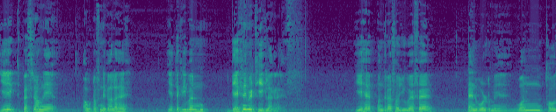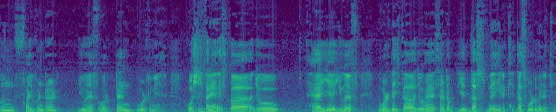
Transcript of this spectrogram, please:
ये कैपेसिटर हमने आउट ऑफ़ निकाला है। ये तकरीबन देखने में ठीक लग रहा है। ये है 1500 यूएफ है 10 वोल्ट में है। 1500 यूएफ और 10 वोल्ट में है। कोशिश करें इसका जो है ये यूएफ वोल्टेज का जो है सेटअप ये 10 में ही रखें 10 वोल्ट में रखें।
